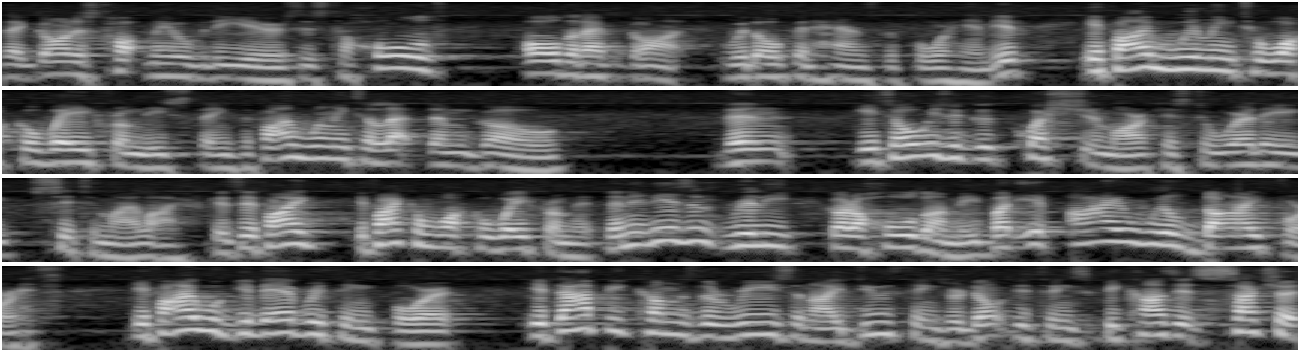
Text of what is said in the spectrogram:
that God has taught me over the years is to hold all that I've got with open hands before Him. If, if I'm willing to walk away from these things, if I'm willing to let them go, then it's always a good question mark as to where they sit in my life. Because if I, if I can walk away from it, then it isn't really got a hold on me. But if I will die for it, if I will give everything for it, if that becomes the reason I do things or don't do things because it's such a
